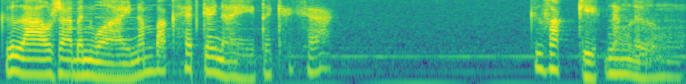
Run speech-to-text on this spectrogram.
cứ lao ra bên ngoài nắm bắt hết cái này tới cái khác, cứ vắt kiệt năng lượng,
